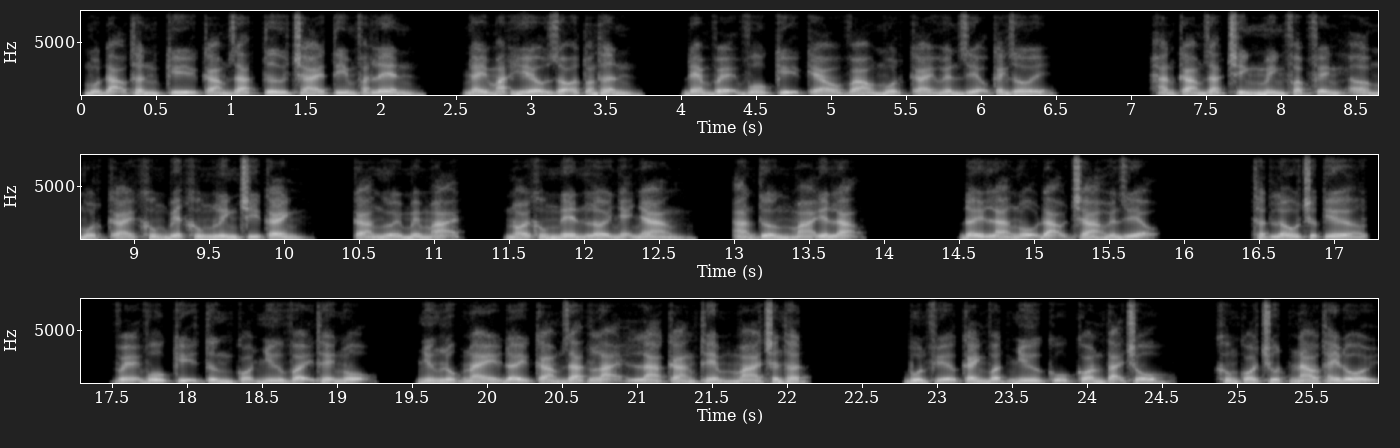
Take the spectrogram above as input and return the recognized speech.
Một đạo thần kỳ cảm giác từ trái tim phát lên, nháy mắt hiểu rõ toàn thân, đem vệ vô kỵ kéo vào một cái huyền diệu cảnh giới. Hắn cảm giác chính mình phập phình ở một cái không biết không linh chi cảnh, cả người mềm mại, nói không nên lời nhẹ nhàng, an tường mà yên lặng. Đây là ngộ đạo trà huyền diệu. Thật lâu trước kia, vệ vô kỵ từng có như vậy thể ngộ, nhưng lúc này đây cảm giác lại là càng thêm mà chân thật. Bốn phía cảnh vật như cũ còn tại chỗ, không có chút nào thay đổi,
